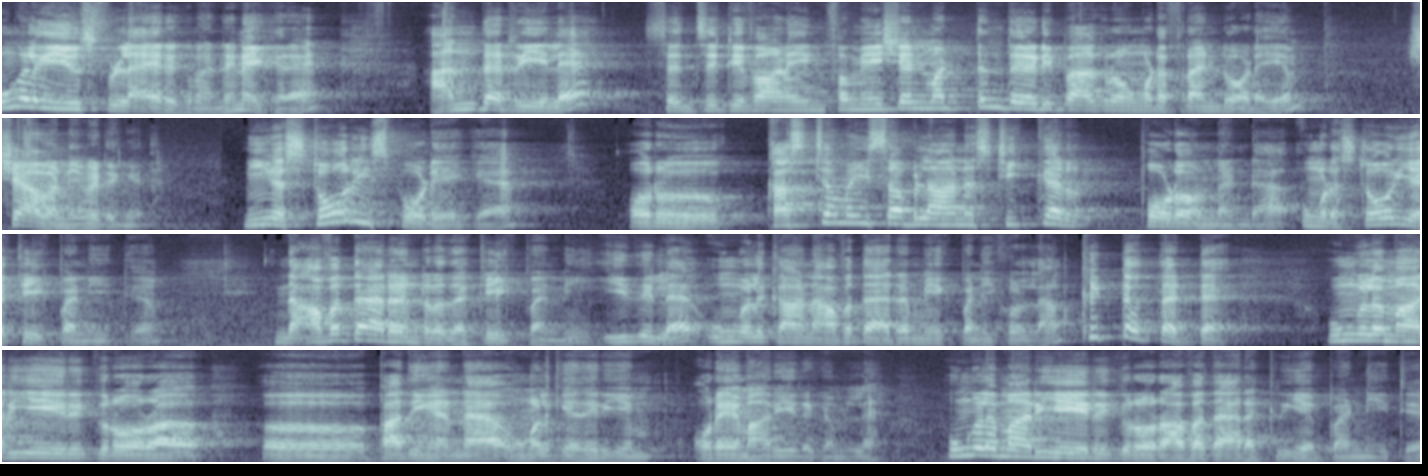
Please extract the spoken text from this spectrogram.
உங்களுக்கு யூஸ்ஃபுல்லாக இருக்குமென்னு நினைக்கிறேன். அந்த ரீலை சென்சிட்டிவான இன்ஃபர்மேஷன் மட்டும் தேடி பார்க்குற உங்களோட ஃப்ரெண்டோடையும் ஷேர் பண்ணி விடுங்க. நீங்கள் ஸ்டோரிஸ் போடையக்க ஒரு கஸ்டமைசபிளான ஸ்டிக்கர் போடணுமெண்டா உங்களோட ஸ்டோரியை கிளிக் பண்ணிவிட்டு இந்த அவதாரன்றதை கிளிக் பண்ணி இதில் உங்களுக்கான அவதாரை மேக் பண்ணிக்கொள்ளலாம். கிட்டத்தட்ட உங்களை மாதிரியே இருக்கிற ஒரு பார்த்தீங்கன்னா உங்களுக்கு தெரியும் ஒரே மாதிரி இருக்கும்ல. உங்களை மாதிரியே இருக்கிற ஒரு அவதாரை க்ரியேட் பண்ணிவிட்டு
